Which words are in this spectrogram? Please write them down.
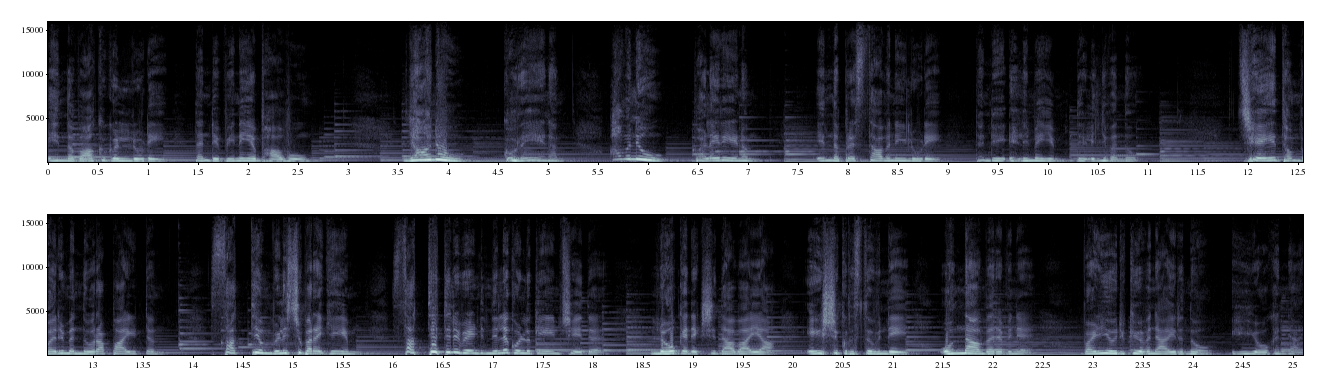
എന്ന വാക്കുകളിലൂടെ തന്റെ വിനയഭാവവും ഞാനോ കുറയണം അവനോ വളരെയണം എന്ന പ്രസ്താവനയിലൂടെ തന്റെ എളിമയും തെളിഞ്ഞു വന്നു. ഛേദം വരുമെന്ന് ഉറപ്പായിട്ടും സത്യം വിളിച്ചു പറയുകയും സത്യത്തിനു വേണ്ടി നിലകൊള്ളുകയും ചെയ്ത് ലോകരക്ഷിതാവായ യേശുക്രിസ്തുവിന്റെ ഒന്നാം വരവിന് വഴിയൊരുക്കിയവനായിരുന്നു ഈ യോഗന്നാൻ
